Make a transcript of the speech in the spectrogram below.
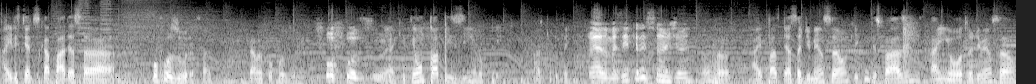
Aí eles tentam escapar dessa fofosura, sabe? Chama fofosura. Fofosura. É, que tem um topzinho no peito. Mas tudo bem. É, mas é interessante, né? Aham. Aí passa dessa dimensão, o que, que eles fazem? Tá em outra dimensão.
